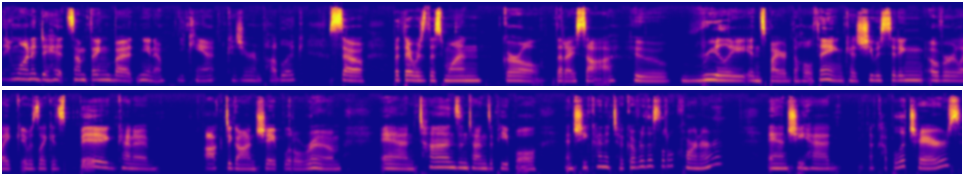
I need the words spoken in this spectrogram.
they wanted to hit something, but you know, you can't because you're in public. So, but there was this one girl that I saw who really inspired the whole thing because she was sitting over like it was like this big kind of octagon shaped little room and tons and tons of people. And she kind of took over this little corner and she had a couple of chairs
